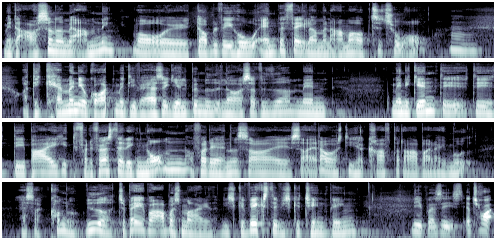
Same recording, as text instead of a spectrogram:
men der er også sådan noget med amning, hvor øh, WHO anbefaler, at man ammer op til to år. Mm. Og det kan man jo godt med diverse hjælpemidler og så videre, men, men igen, det, det, det er bare ikke, for det første er det ikke normen, og for det andet, så, øh, så er der også de her kræfter, der arbejder imod. Altså, kom nu videre, tilbage på arbejdsmarkedet. Vi skal vækste, vi skal tjene penge. Lige præcis. Jeg tror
